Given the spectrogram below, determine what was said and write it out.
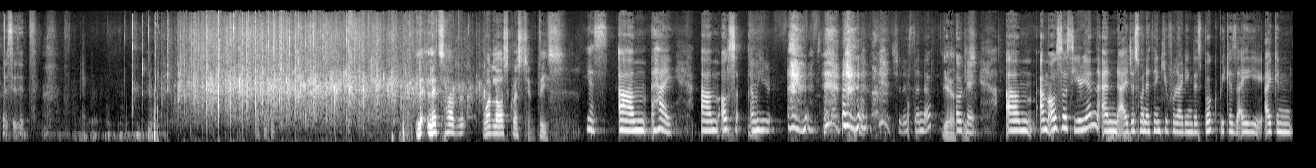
this is it. Let's have one last question, please. Yes. Um, hi. Um, also, I'm here. Should I stand up? Yeah. Okay. please. Um, I'm also Syrian, and I just want to thank you for writing this book because I I can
